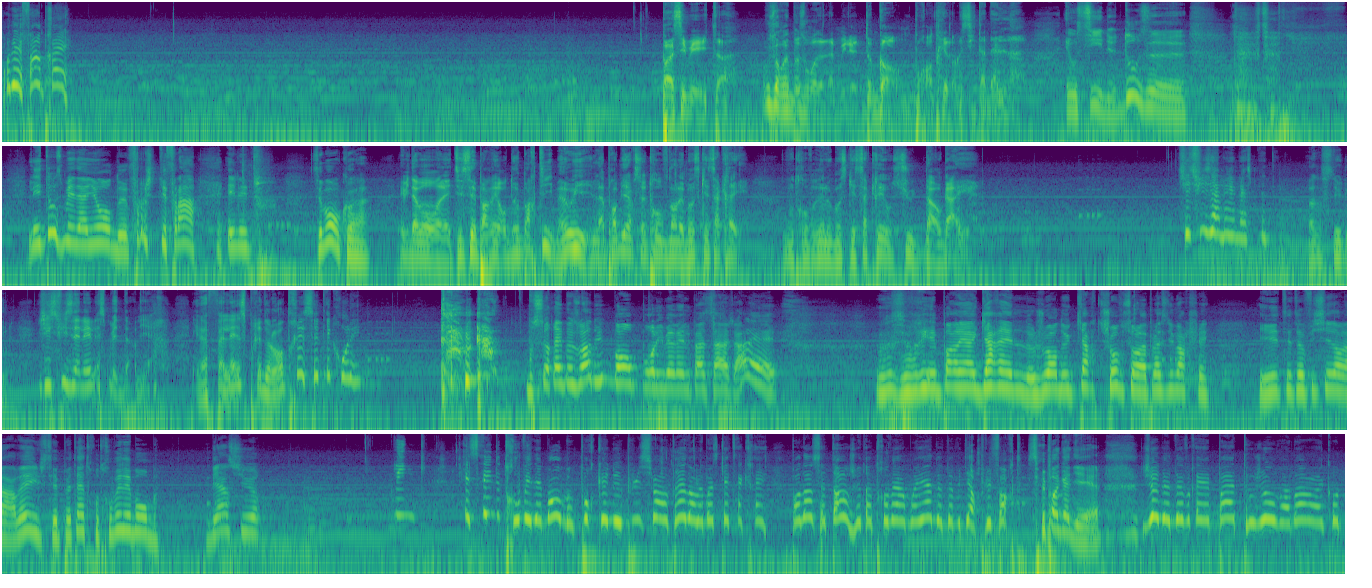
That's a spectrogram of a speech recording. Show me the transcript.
On est fin prêt pas si vite. Vous aurez besoin de l'amulette de Gorm pour entrer dans la citadelle. Et aussi de 12... euh, les 12 médaillons de Fruchtifra et les... C'est bon quoi Évidemment, elle a été séparée en deux parties, mais oui, la première se trouve dans le bosquet sacré. Vous trouverez le bosquet sacré au sud d'Aogai. J'y suis allé la semaine... Ah non, c'était une autre. J'y suis allé la semaine dernière. Et la falaise près de l'entrée s'est écroulée. Vous aurez besoin d'une bombe pour libérer le passage, allez Vous devriez parler à Garen, le joueur de cartes chauve sur la place du marché. Il était officier dans l'armée, il sait peut-être retrouver des bombes. Bien sûr. Essaye de trouver trouver des bombes pour que nous puissions entrer dans le bosquet sacré. Pendant ce temps, je dois trouver un moyen de devenir plus forte. C'est pas gagné. hein. Je ne devrais pas toujours avoir un compte.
